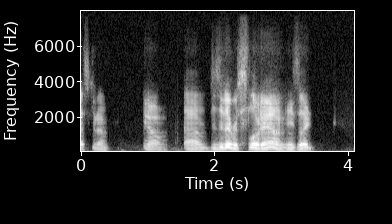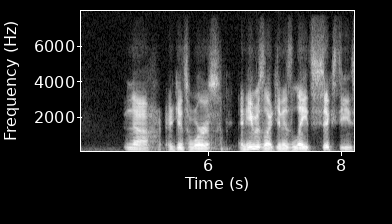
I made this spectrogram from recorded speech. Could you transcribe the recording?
asking him, you know, um, does it ever slow down? He's like, no, it gets worse. And he was like in his late sixties.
